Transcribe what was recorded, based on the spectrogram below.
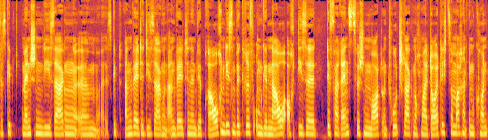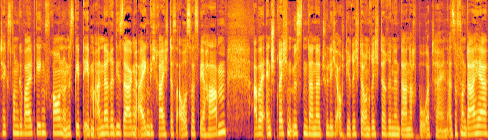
es gibt Menschen, die sagen, ähm, es gibt Anwälte, die sagen und Anwältinnen, wir brauchen diesen Begriff, um genau auch diese Differenz zwischen Mord und Totschlag nochmal deutlich zu machen im Kontext von Gewalt gegen Frauen. Und es gibt eben andere, die sagen, eigentlich reicht das aus, was wir haben. Aber entsprechend müssten dann natürlich auch die Richter und Richterinnen danach beurteilen. Also von daher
